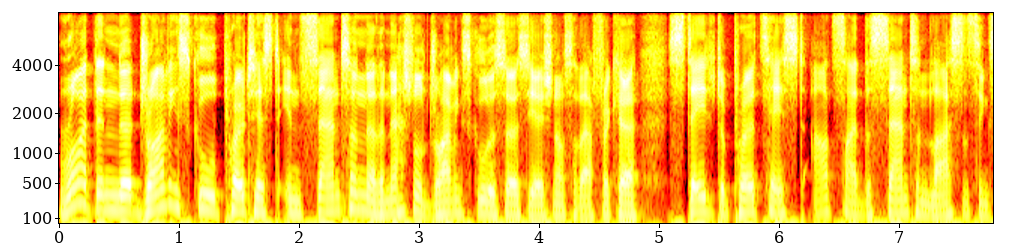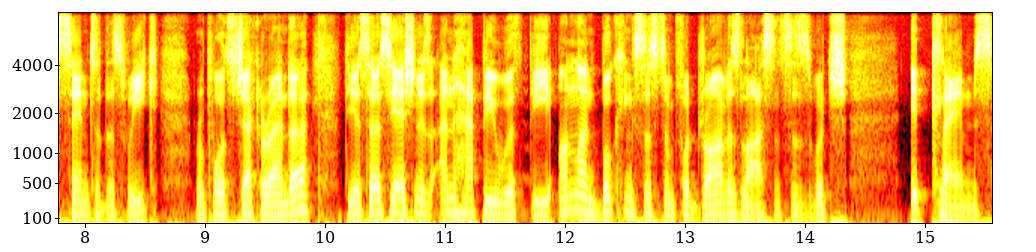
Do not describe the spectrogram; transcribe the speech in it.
Right, then, uh, driving school protest in Sandton. Uh, the National Driving School Association of South Africa staged a protest outside the Sandton Licensing Centre this week, reports Jacaranda. The association is unhappy with the online booking system for driver's licenses, which it claims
